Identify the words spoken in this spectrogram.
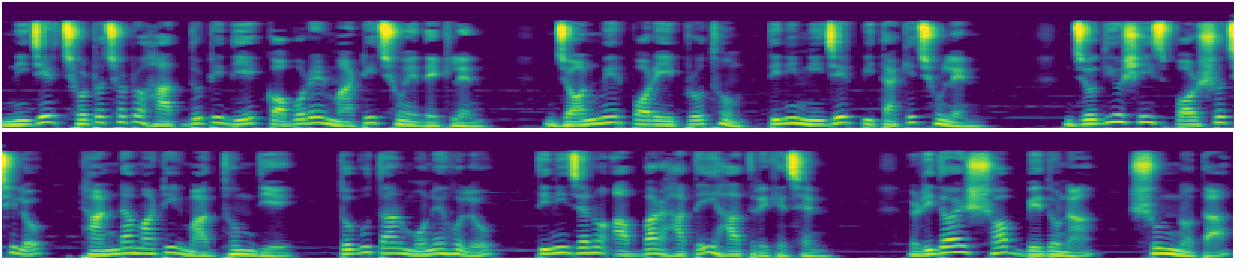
নিজের ছোট ছোট হাত দুটি দিয়ে কবরের মাটি ছুঁয়ে দেখলেন। জন্মের পরেই প্রথম তিনি নিজের পিতাকে ছুঁলেন। যদিও সেই স্পর্শ ছিল ঠান্ডা মাটির মাধ্যম দিয়ে, তবু তার মনে হল তিনি যেন আব্বার হাতেই হাত রেখেছেন। হৃদয়ের সব বেদনা, শূন্যতা,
